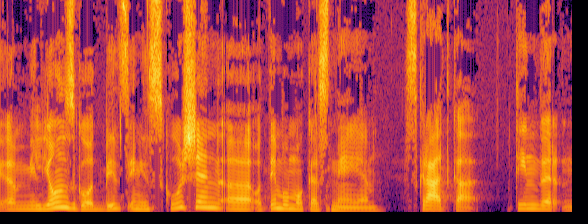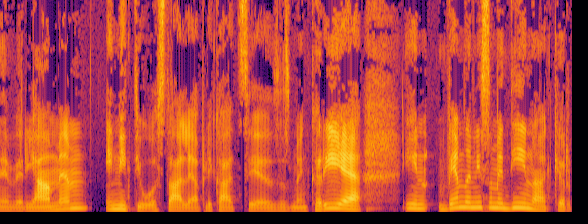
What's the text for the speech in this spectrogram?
eh, milijon zgodbic in izkušenj, eh, o tem bomo kasneje. Skratka, Tinder ne verjamem in niti v ostale aplikacije za zmenkarije. In vem, da nisem edina, ker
